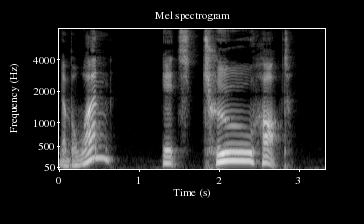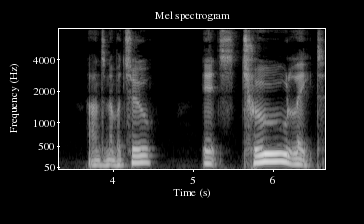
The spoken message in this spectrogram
Number one, it's too hot. And number two, it's too late.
